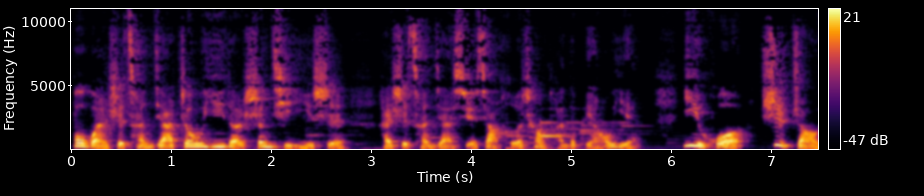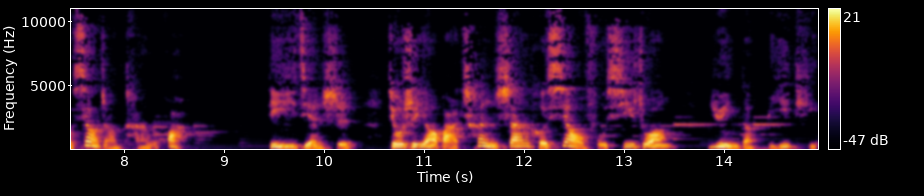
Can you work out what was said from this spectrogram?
不管是参加周一的升旗仪式，还是参加学校合唱团的表演，亦或是找校长谈话，第一件事就是要把衬衫和校服、西装。熨得笔挺。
